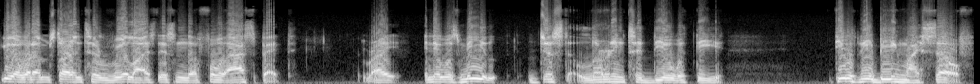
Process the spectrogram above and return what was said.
you know, what I'm starting to realize this in the full aspect, right? And it was me just learning to deal with the deal with me being myself.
